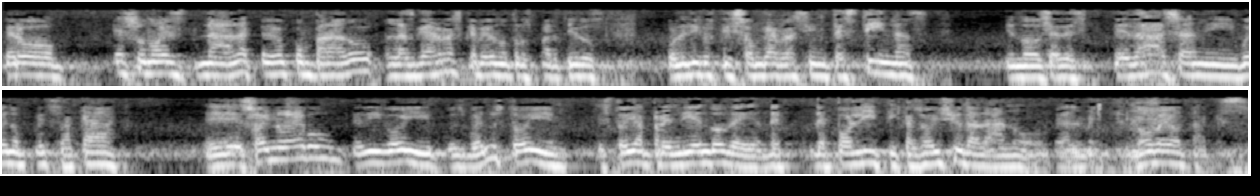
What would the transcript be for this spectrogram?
Pero eso no es nada, creo, comparado a las guerras que veo en otros partidos políticos que son guerras intestinas, en donde se despedazan y bueno, pues acá eh, soy nuevo, te digo, y pues bueno, estoy, estoy aprendiendo de, de, de política, soy ciudadano realmente, no veo ataques.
